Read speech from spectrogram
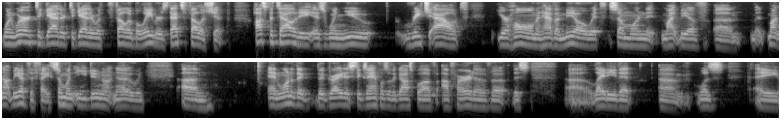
when we're to gather together with fellow believers, that's fellowship. Hospitality is when you reach out your home and have a meal with someone that might be of um, might not be of the faith, someone that you do not know, and um, and one of the the greatest examples of the gospel I've I've heard of uh, this uh, lady that um, was a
